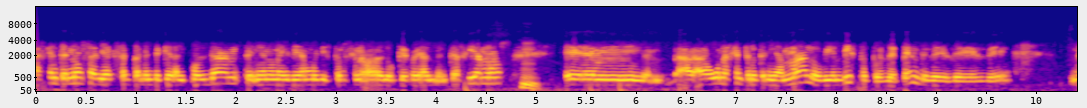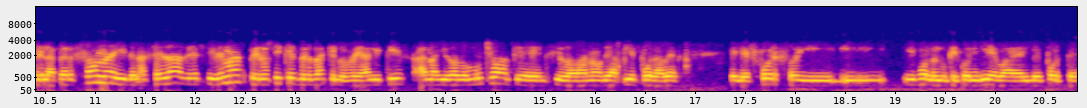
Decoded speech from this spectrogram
la gente no sabía exactamente qué era el pole dance, tenían una idea muy distorsionada de lo que realmente hacíamos. Hmm. Eh, alguna gente lo tenía mal o bien visto, pues depende de, de, de, la persona y de las edades y demás, pero sí que es verdad que los realities han ayudado mucho a que el ciudadano de a pie pueda ver el esfuerzo y, y, bueno, lo que conlleva el deporte,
